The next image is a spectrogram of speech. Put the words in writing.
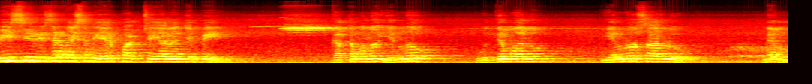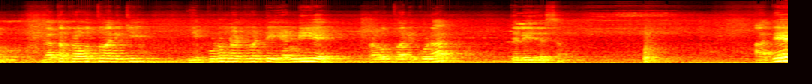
బీసీ రిజర్వేషన్ ఏర్పాటు చేయాలని చెప్పి గతంలో ఎన్నో ఉద్యమాలు ఎన్నోసార్లు మేము గత ప్రభుత్వానికి ఇప్పుడున్నటువంటి ఎన్డీఏ ప్రభుత్వానికి కూడా తెలియజేశాం. అదే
